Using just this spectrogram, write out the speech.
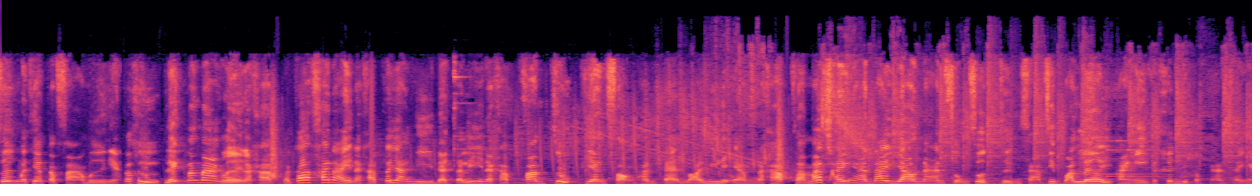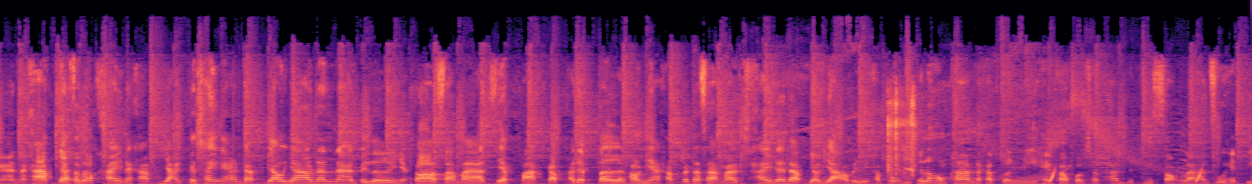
ซึ่งมาเทียบกับฝ่ามือเนี่ยก็คือเล็กมากๆเลยนะครับแล้วก็ข้างในนะครับก็ยังมีแบตเตอรี่นะครับความจุเพียง 2,800 มิลลิแอมนะครับสามารถใช้งานได้ยาวนานสูงสุดถึง 30 วันเลย ทางนี้ก็ขึ้นอยู่กับการใช้งานนะครับแต่สำหรับใครนะครับอยากจะใช้งานแบบยาวๆนานๆไปเลยเนี่ยก็สามารถเสียบปลั๊กกับอะแดปเตอร์เท่านี้ครับก็จะสามารถใช้ได้แบบยาวๆไปเลยครับผมในเรื่องของภาพนะครับตัวนี้ให้ความคมชัดภาพอยู่ที่ 2 ล้าน Full HD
